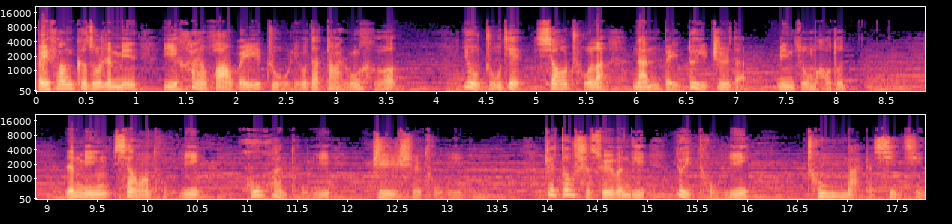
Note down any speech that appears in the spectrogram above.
北方各族人民以汉化为主流的大融合，又逐渐消除了南北对峙的民族矛盾。人民向往统一，呼唤统一，支持统一，这都使隋文帝对统一充满着信心。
